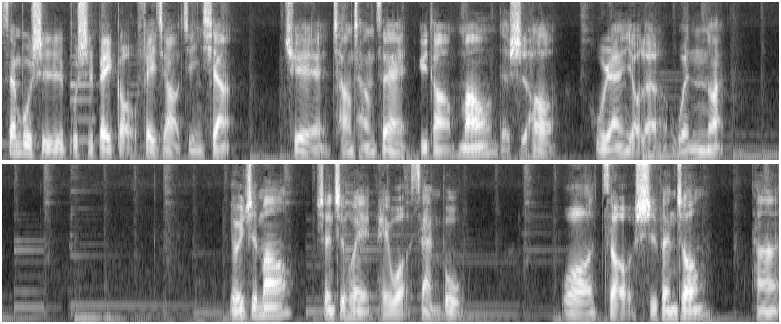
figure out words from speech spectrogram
散步时不时被狗吠叫惊吓，却常常在遇到猫的时候忽然有了温暖。有一只猫甚至会陪我散步，我走十分钟，它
